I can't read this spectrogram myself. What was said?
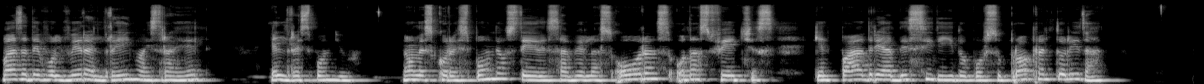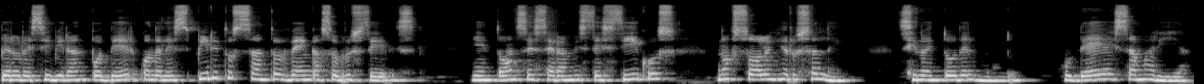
¿Vas a devolver el reino a Israel? Él respondió, No les corresponde a ustedes saber las horas o las fechas que el Padre ha decidido por su propia autoridad, pero recibirán poder cuando el Espíritu Santo venga sobre ustedes, y entonces serán mis testigos no solo en Jerusalén, sino en todo el mundo, Judea y Samaria,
